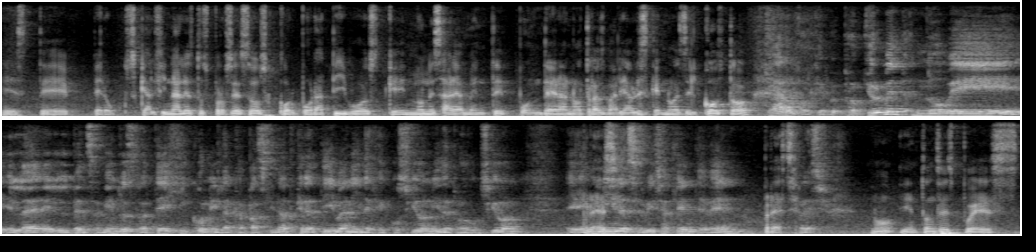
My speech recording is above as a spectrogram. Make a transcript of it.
este, pero pues que al final estos procesos corporativos que no necesariamente ponderan otras variables que no es el costo. Claro, porque procurement no ve el, el pensamiento estratégico, ni la capacidad creativa, ni de ejecución, ni de producción, eh, ni de servicio al cliente, ven precio. precio. ¿no? Y entonces, pues,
